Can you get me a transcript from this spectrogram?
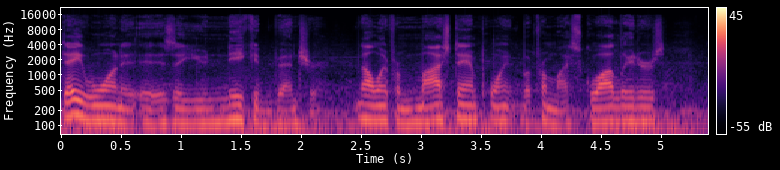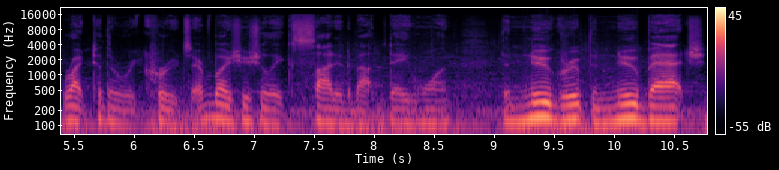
Day one is a unique adventure, not only from my standpoint, but from my squad leaders right to the recruits. Everybody's usually excited about day one. The new group, the new batch,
